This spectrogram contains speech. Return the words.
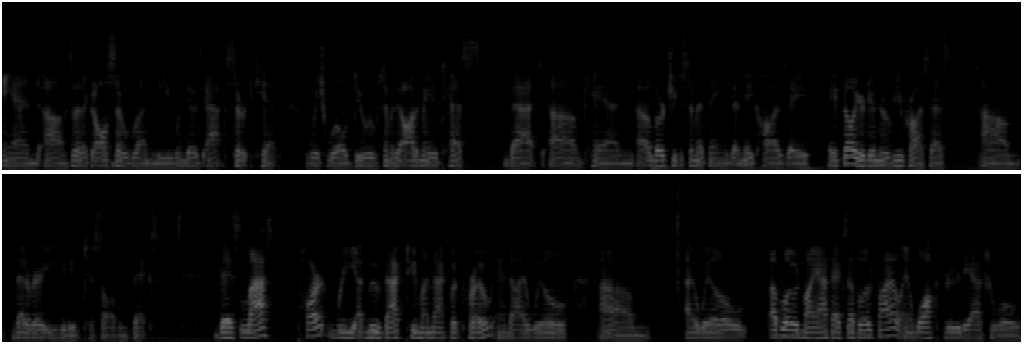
and um, so that I could also run the Windows App Cert Kit, which will do some of the automated tests that um, can alert you to some of the things that may cause a, a failure during the review process um, that are very easy to, to solve and fix. This last part, we I've moved back to my MacBook Pro, and I will um, I will upload my AppX upload file and walk through the actual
